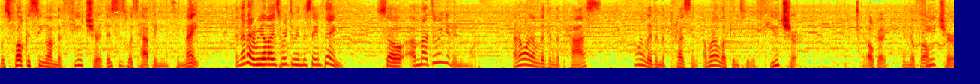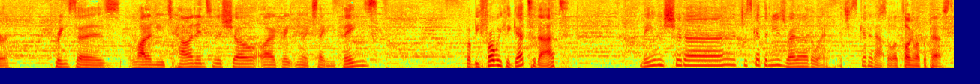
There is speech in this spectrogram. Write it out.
was focusing on the future. This is what's happening tonight, and then I realized we're doing the same thing. So I'm not doing it anymore. I don't want to live in the past. I want to live in the present. I want to look into the future. Okay. In no the problem. future brings us a lot of new talent into the show, a lot of great new exciting things. But before we could get to that, maybe we should uh, just get the news right out of the way. Let's just get it out. So let's talk about the past.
